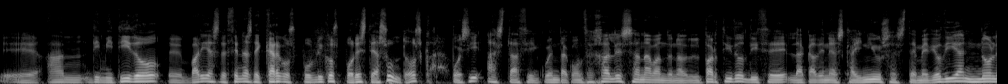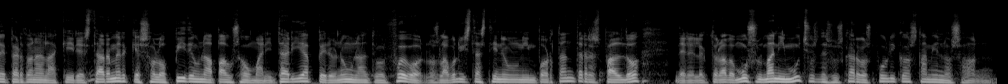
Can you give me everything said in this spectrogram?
eh, han dimitido eh, varias decenas de cargos públicos por este asunto, Óscar. Pues sí, hasta 50 concejales han abandonado el partido, dice la cadena Sky News este mediodía. No le perdonan a Keir Starmer, que solo pide una pausa humanitaria, pero no un alto el fuego. Los laboristas tienen un importante respaldo del electorado musulmán y muchos de sus cargos públicos también lo son.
